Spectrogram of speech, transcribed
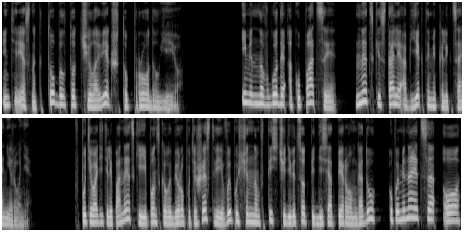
Интересно, кто был тот человек, что продал ее? Именно в годы оккупации Нецки стали объектами коллекционирования. В путеводителе по Нецки японского бюро путешествий, выпущенном в 1951 году, упоминается о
